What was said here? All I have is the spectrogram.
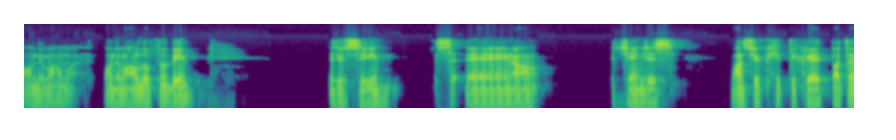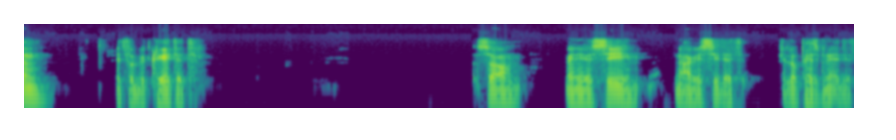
only one only one loop will be. As you see you know it changes. Once you hit the create button it will be created. So when you see now you see that a loop has been added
